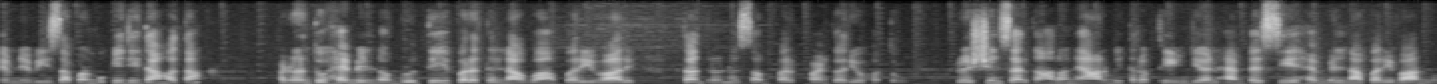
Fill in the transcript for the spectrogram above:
તેમને વિઝા પણ મૂકી દીધા હતા. પરંતુ હેમિલનો મૃતદેહ પરત લાવવા પરિવારે તંત્રનો સંપર્ક પણ કર્યો હતો. રશિયન સરકાર અને આર્મી તરફથી ઇન્ડિયન એમ્બેસીએ હેમિલના પરિવારનો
